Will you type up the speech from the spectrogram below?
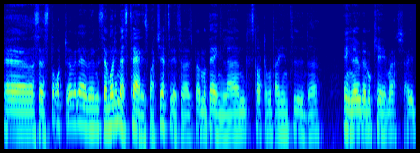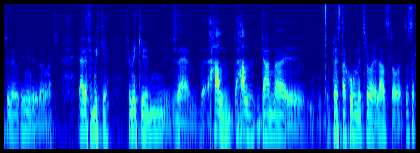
Uh, sen startade jag väl även... Sen var det mest träningsmatcher efter det tror jag. Jag spelade mot England, startade mot Argentina. England gjorde en okej okay match, Argentina gjorde ingen vidare match. Jag hade för mycket för mycket här, halv, halvdana eh, prestationer tror jag i landslaget. Och sen,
